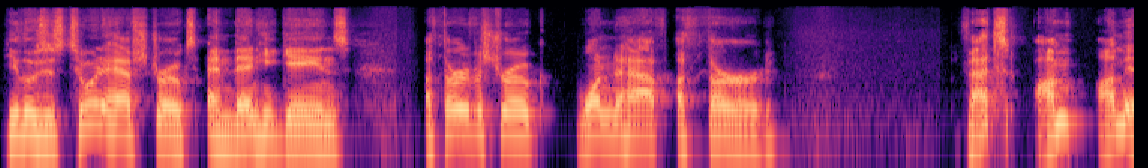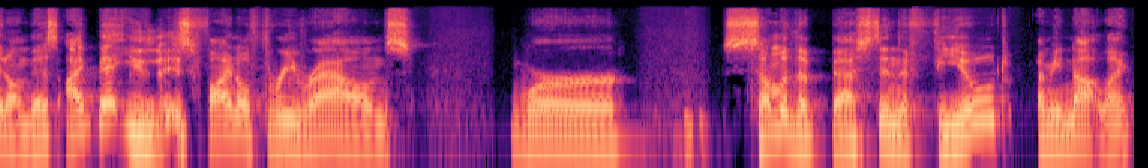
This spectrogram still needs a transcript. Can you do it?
He loses two and a half strokes and then he gains a third of a stroke, one and a half, a third that's I'm I'm in on this. I bet you mm-hmm. his final three rounds were some of the best in the field. I mean, not like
